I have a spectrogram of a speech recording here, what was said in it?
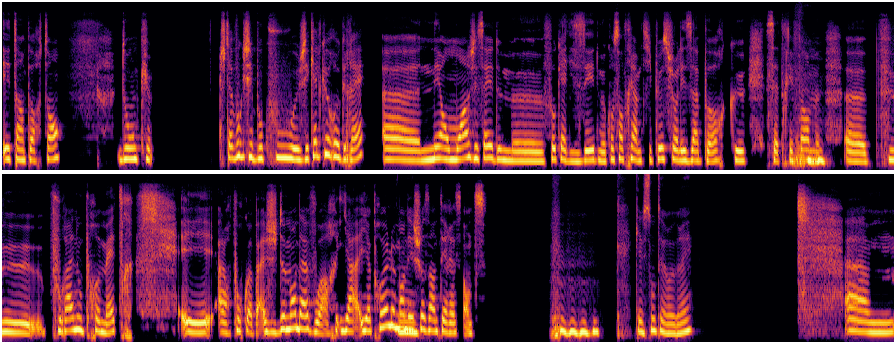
est important. Donc, je t'avoue que j'ai beaucoup, j'ai quelques regrets. Euh, néanmoins, j'essaye de me focaliser, de me concentrer un petit peu sur les apports que cette réforme euh, peut, pourra nous promettre. Et alors pourquoi pas? Je demande à voir. Il y a, y a probablement oui. des choses intéressantes. Quels sont tes regrets? Euh,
